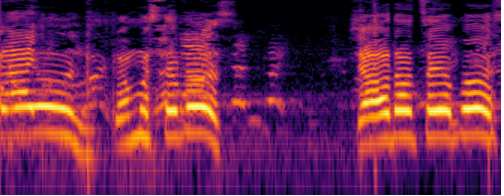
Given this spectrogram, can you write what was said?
Ayun, kamusta boss? Shoutout sa'yo boss.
